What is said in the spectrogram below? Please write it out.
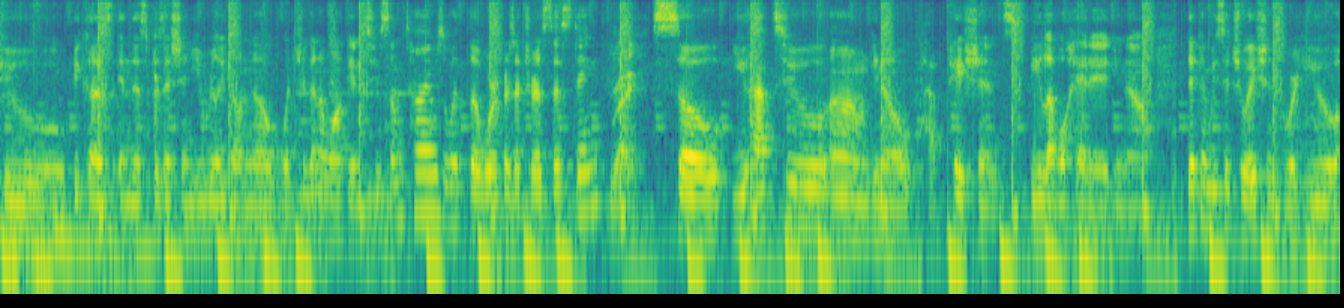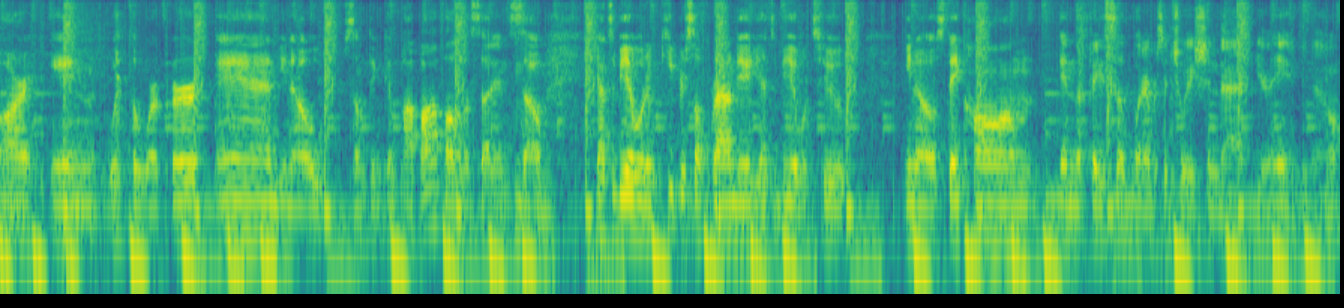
to because in this position you really don't know what you're gonna walk into sometimes with the workers that you're assisting. Right. So you have to, um, you know, have patience, be level-headed. You know, there can be situations where you are in with the worker, and you know something can pop off all of a sudden. So you have to be able to keep yourself grounded. You have to be able to, you know, stay calm in the face of whatever situation that you're in. You know,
